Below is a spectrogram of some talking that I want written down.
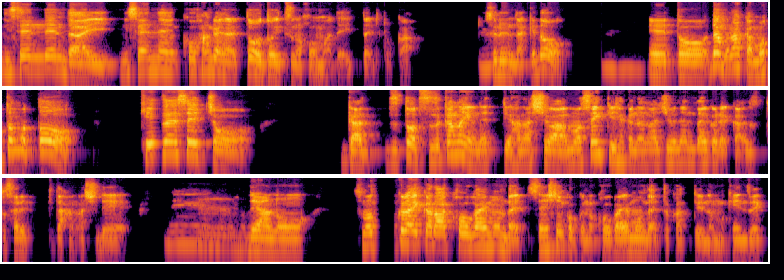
2000年代、2000年後半ぐらいになると、ドイツの方まで行ったりとかするんだけど、うんえっ、と、でもなんかもともと経済成長がずっと続かないよねっていう話は、もう1970年代ぐらいからずっとされてた話で、ねで、あの、そのくらいから公害問題、先進国の公害問題とかっていうのも顕在化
